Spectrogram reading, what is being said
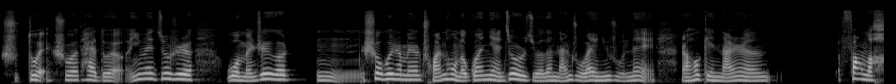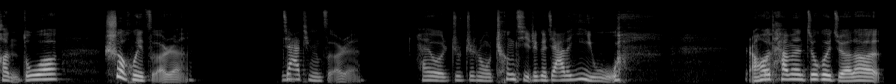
说对，说的太对了，因为就是我们这个嗯社会上面传统的观念就是觉得男主外女主内，然后给男人。放了很多社会责任、家庭责任，还有就这种撑起这个家的义务，然后他们就会觉得，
